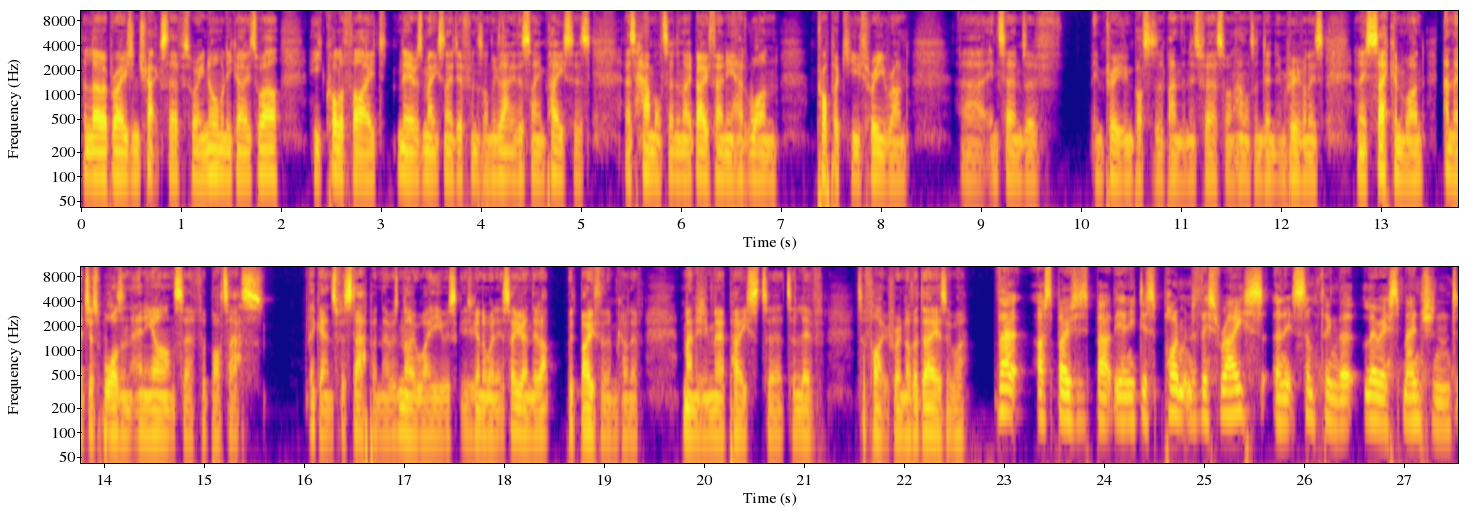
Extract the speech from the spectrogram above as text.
the low abrasion track surface where he normally goes well. He qualified near as makes no difference on exactly the same pace as, as Hamilton, and they both only had one proper Q3 run uh, in terms of improving. Bottas abandoned his first one. Hamilton didn't improve on his on his second one, and there just wasn't any answer for Bottas against Verstappen. There was no way he was, he was going to win it. So you ended up with both of them kind of managing their pace to, to live to fight for another day, as it were. That I suppose is about the only disappointment of this race, and it's something that Lewis mentioned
